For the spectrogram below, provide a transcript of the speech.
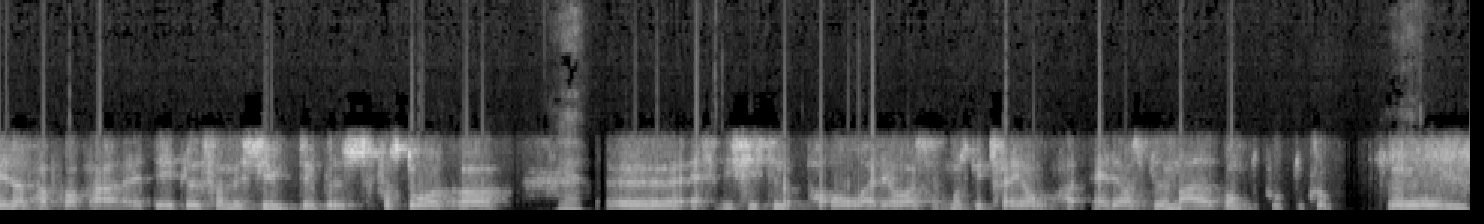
netop har påpeget, at det er blevet for massivt, det er blevet for stort, og Ja. øh, altså de sidste par år er det også, måske tre år, er det også blevet meget ungt publikum. Øh,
